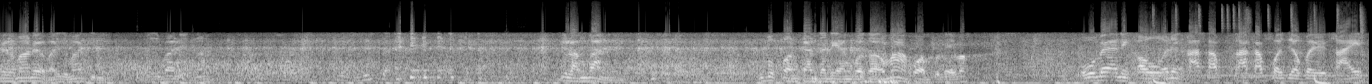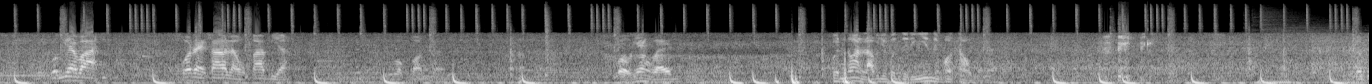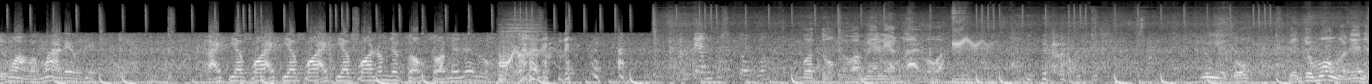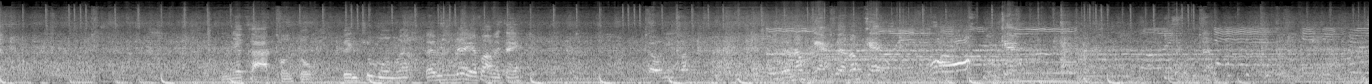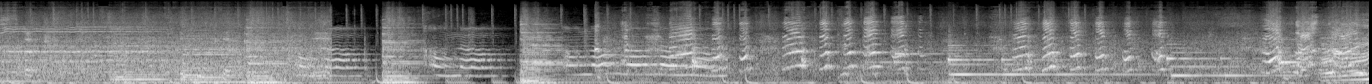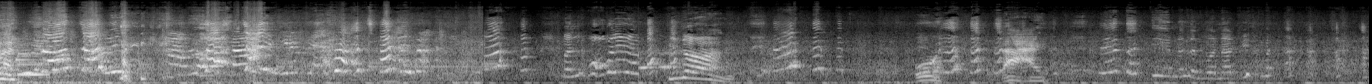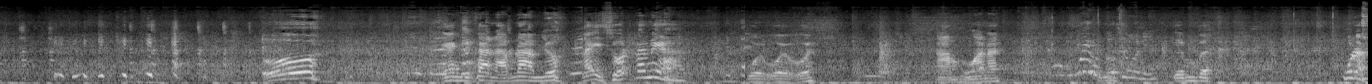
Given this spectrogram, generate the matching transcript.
เด้อมาเด้อไปสิมากินไปสิมาเล่นนะอยู่หลังบ้านนี่อุปกรณ์การแสดงก็จะเอามาพร้อมคนไหนบ้างโอ้แม่อันนี้เขาอันนี้ค้าซับค้าซับคอยจะเอาไปขายคนแย่บ้านว่าได้ค่าเหล้าค่าเบียร์อุปกรณ์ไปบอกแย่งไรเพิ่นนอนหลับอยู่เพิ่นจะได้ยินในพอเท่าไปแล้วก็จะห่วงมากๆได้วันนี้ ขายเทียพอขายเทียพอขายเทียพอน้ำจะสองสอนเลยได้อลูกแกนผู้ตกวะบ่ตกหรือว่าแม่แรงหลายบอกว่าอยู่อยู่ตกเป็นชั่วโมงแล้วเนี่ยบรรยากาศฝนตกเป็นชั่วโมงแล้วแต่มึงได้ออย่าพาไปใจเดี๋ยวนี้ปะเดี๋ยวน้ำแข็งเดี๋ยวน้ำแข็ง ปเลยพี่น้องโอ้ยตายเนี่ยตะจีนมันเป็นบนนัดวิ่งมาโอ้ยังกี่การอาบน้ำอยู่ไล่สดนะเนี่ยโอ้ยโอ้ยโอ้ยหามหัวนะชูนี่เต็มไปพูดอะ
